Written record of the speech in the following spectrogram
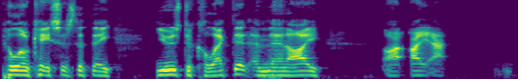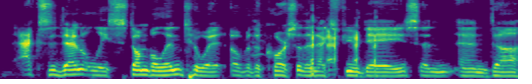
pillowcases that they use to collect it. And then I, I, accidentally stumble into it over the course of the next few days, and and uh,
